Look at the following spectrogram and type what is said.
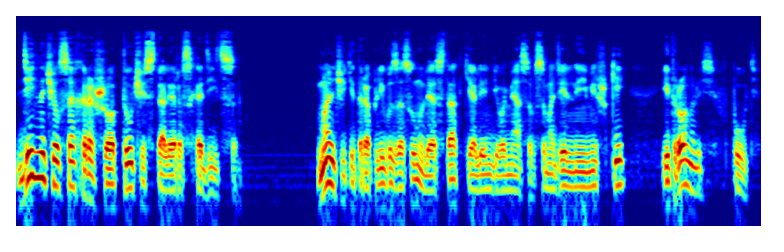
День начался хорошо, тучи стали расходиться. Мальчики торопливо засунули остатки оленьего мяса в самодельные мешки и тронулись в путь.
